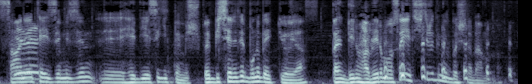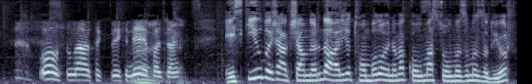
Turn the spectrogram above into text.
Saniye Evet. teyzemizin e, hediyesi gitmemiş. Ve bir senedir bunu bekliyor ya. Ben benim haberim olsa yetiştirirdim yılbaşına ben bunu. Olsun artık peki ne Evet, yapacaksın? Eski yılbaşı akşamlarında ayrıca tombala oynamak olmazsa olmazımızdı diyor.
